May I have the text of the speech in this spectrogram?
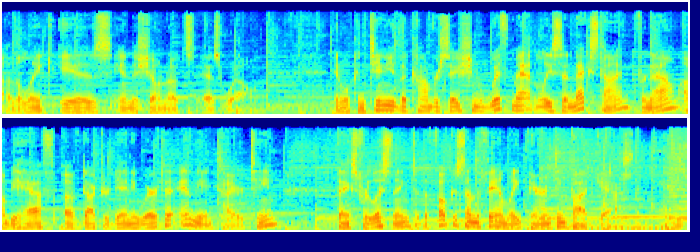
Uh, the link is in the show notes as well. And we'll continue the conversation with Matt and Lisa next time. For now, on behalf of Dr. Danny Huerta and the entire team, thanks for listening to the Focus on the Family Parenting Podcast.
